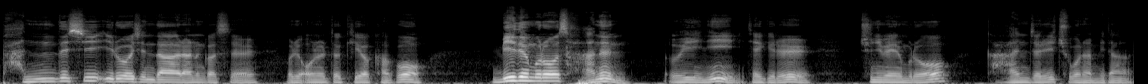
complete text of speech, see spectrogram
반드시 이루어진다라는 것을 우리 오늘도 기억하고 믿음으로 사는 의인이 되기를 주님의 이름으로 간절히 축원합니다.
